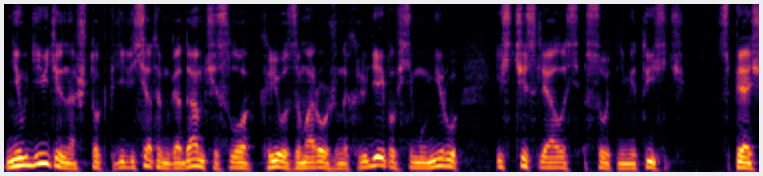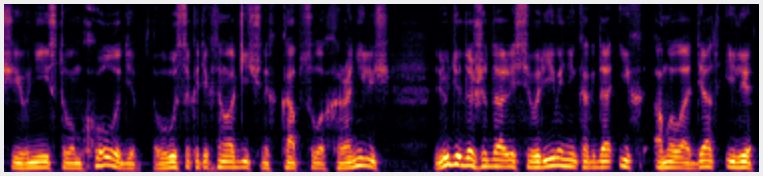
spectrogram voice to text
Неудивительно, что к 50-м годам число криозамороженных людей по всему миру исчислялось сотнями тысяч – Спящие в неистовом холоде в высокотехнологичных капсулах хранилищ, люди дожидались времени, когда их омолодят или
